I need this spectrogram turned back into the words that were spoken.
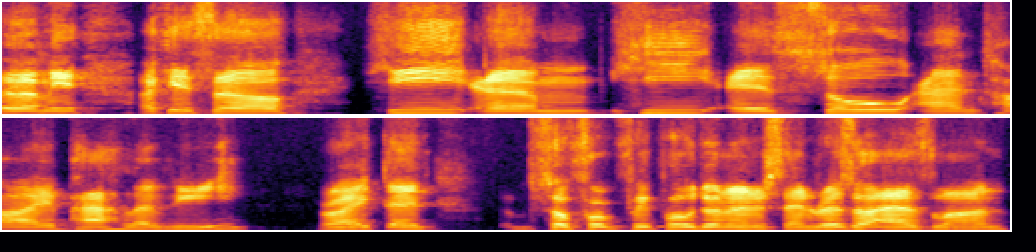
I mean, okay, so he um he is so anti Pahlavi, right? That so for people who don't understand, Reza Aslan.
